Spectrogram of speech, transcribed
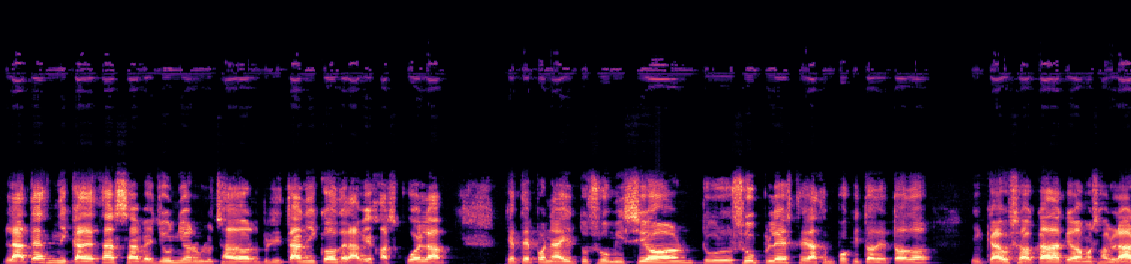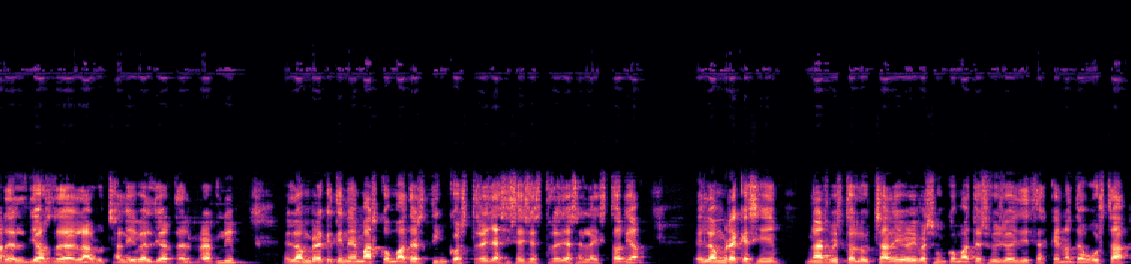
la técnica de Zack Sabe Jr., un luchador británico de la vieja escuela, que te pone ahí tu sumisión, tu suples, te hace un poquito de todo y causa cada que vamos a hablar del dios de la lucha libre, el dios del wrestling, el hombre que tiene más combates 5 estrellas y 6 estrellas en la historia, el hombre que si no has visto lucha libre y ves un combate suyo y dices que no te gusta,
